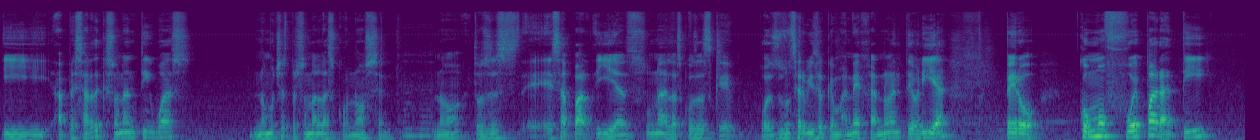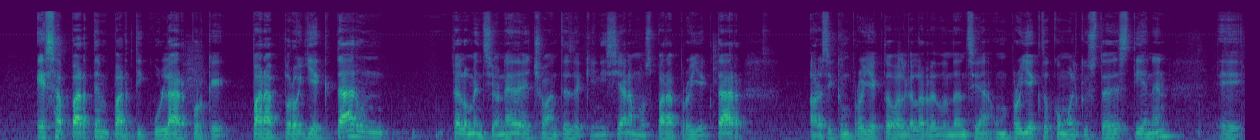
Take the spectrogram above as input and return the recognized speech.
y a pesar de que son antiguas, no muchas personas las conocen, ¿no? Entonces, esa parte, y es una de las cosas que, pues, es un servicio que maneja, ¿no? En teoría, pero, ¿cómo fue para ti esa parte en particular? Porque para proyectar un, te lo mencioné, de hecho, antes de que iniciáramos, para proyectar, ahora sí que un proyecto, valga la redundancia, un proyecto como el que ustedes tienen, eh,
